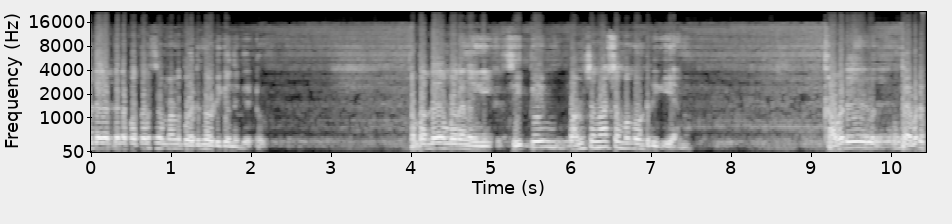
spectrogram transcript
അദ്ദേഹത്തിന്റെ പത്രസമ്മേളനം വരുന്നൊടിക്കൊന്ന് കേട്ടു. അപ്പൊ അദ്ദേഹം പറയണ ഈ സി പി എം വംശനാശം വന്നുകൊണ്ടിരിക്കുകയാണ്. അവർ ഇപ്പൊ എവിടെ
